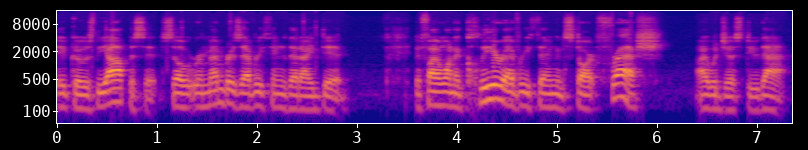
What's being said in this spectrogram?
it goes the opposite, so it remembers everything that I did. If I want to clear everything and start fresh, I would just do that.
